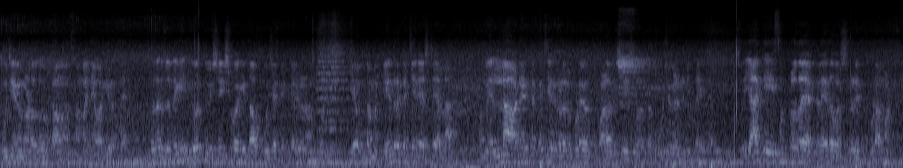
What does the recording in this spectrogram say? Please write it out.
ಪೂಜೆ ಮಾಡೋದು ಸಾಮಾನ್ಯವಾಗಿರುತ್ತೆ. ಅದರ ಜೊತೆಗೆ ಇವತ್ತು ವಿಶೇಷವಾಗಿ ತಾವು ಪೂಜಾ ಕೈಂಕರ್ಯಗಳನ್ನ ಕೇವಲ ತಮ್ಮ ಕೇಂದ್ರ ಕಚೇರಿ ಅಷ್ಟೇ ಅಲ್ಲ, ತಮ್ಮ ಎಲ್ಲ ಆಡಳಿತ ಕಚೇರಿಗಳಲ್ಲೂ ಕೂಡ ಇವತ್ತು ಬಹಳ ವಿಶೇಷವಾದಂಥ ಪೂಜೆಗಳು ನಡೀತಾ ಇದೆ. ಸೊ ಯಾಕೆ ಈ ಸಂಪ್ರದಾಯ ಕಳೆದ ವರ್ಷಗಳಿಂದ ಕೂಡ ಮಾಡ್ತಾರೆ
